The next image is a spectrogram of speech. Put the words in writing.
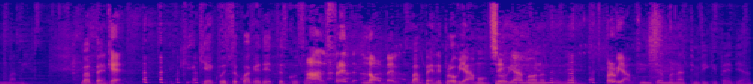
Mamma mia. Va bene. Che è? Chi, chi è questo qua che hai detto, scusa? Alfred Nobel. Va bene, proviamo. Sì. Proviamo. non- eh, Proviamo. Ti insomma un attimo Wikipedia?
